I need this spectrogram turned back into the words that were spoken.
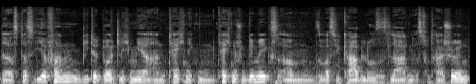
dass das Earfun bietet deutlich mehr an Techniken, technischen Gimmicks. Ähm, sowas wie kabelloses Laden ist total schön.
